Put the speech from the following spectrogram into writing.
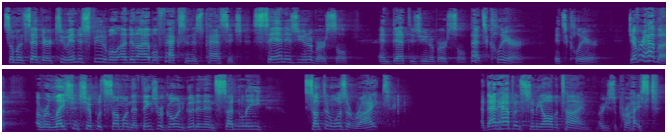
Someone said there are two indisputable, undeniable facts in this passage sin is universal, and death is universal. That's clear. It's clear. Do you ever have a, a relationship with someone that things were going good, and then suddenly something wasn't right? That happens to me all the time. Are you surprised?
